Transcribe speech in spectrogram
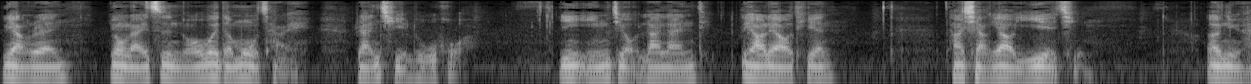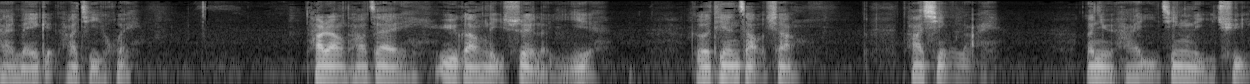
两人用来自挪威的木材燃起炉火，因饮酒懒懒聊聊天。他想要一夜情，而女孩没给他机会。他让他在浴缸里睡了一夜，隔天早上他醒来，而女孩已经离去。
